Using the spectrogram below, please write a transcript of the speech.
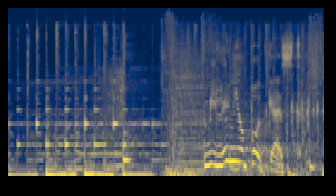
Milenio Podcast.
